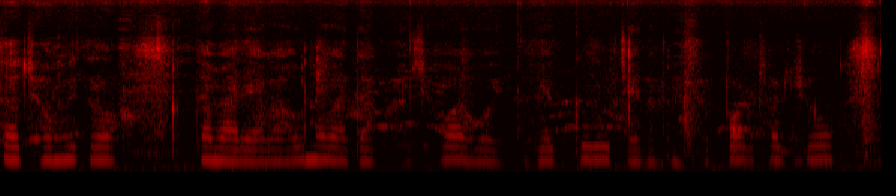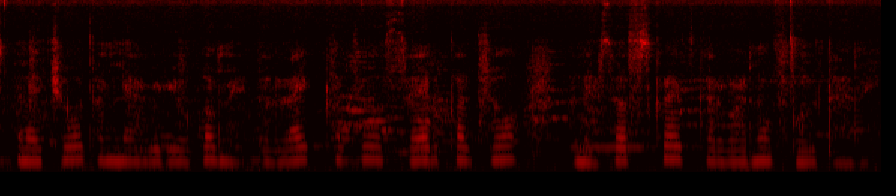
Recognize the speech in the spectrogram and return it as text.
તો જો મિત્રો, તમારે આવા અવનવા દાખલા જોવા હોય તો વેબગુરુ ચેનલને સપોર્ટ કરજો અને જો તમને આ વીડિયો ગમે તો લાઈક કરજો શેર કરજો અને સબસ્ક્રાઈબ કરવાનું ભૂલતા નહીં.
